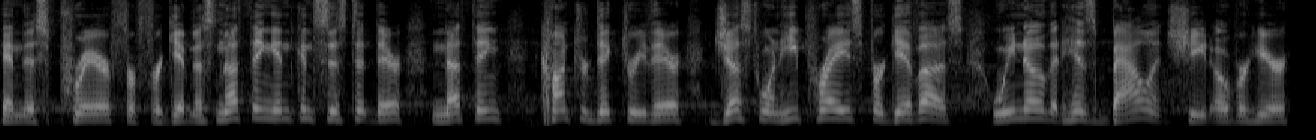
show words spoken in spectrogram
in this prayer for forgiveness. Nothing inconsistent there, nothing contradictory there. Just when he prays, forgive us, we know that his balance sheet over here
